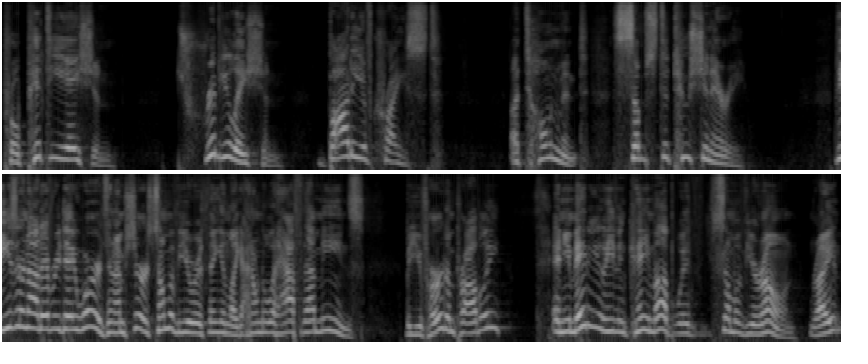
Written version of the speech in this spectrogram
propitiation, tribulation, body of Christ, atonement, substitutionary. These are not everyday words, and I'm sure some of you are thinking, like, I don't know what half of that means, but you've heard them probably. And you maybe you even came up with some of your own, right?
